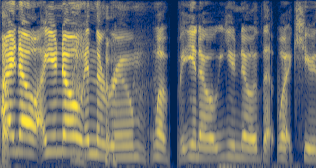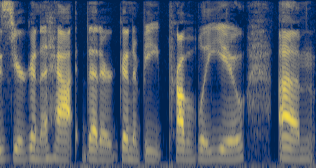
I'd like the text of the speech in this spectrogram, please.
i know you know in the room what you know you know that what cues you're gonna have that are gonna be probably you. Um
